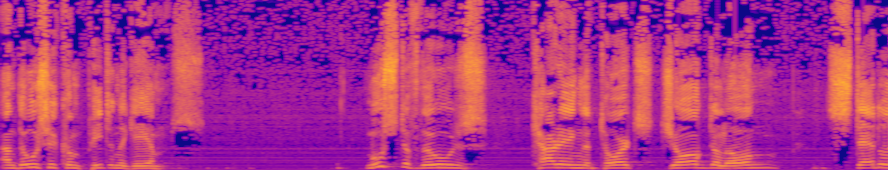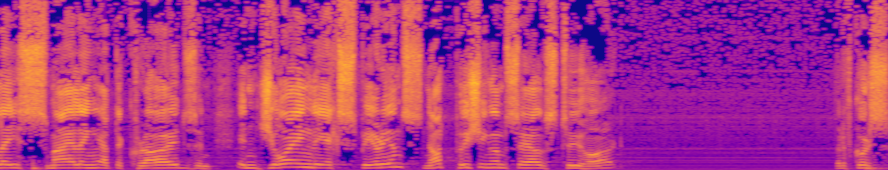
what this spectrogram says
and those who compete in the games. Most of those carrying the torch jogged along, steadily smiling at the crowds and enjoying the experience, not pushing themselves too hard. But of course,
